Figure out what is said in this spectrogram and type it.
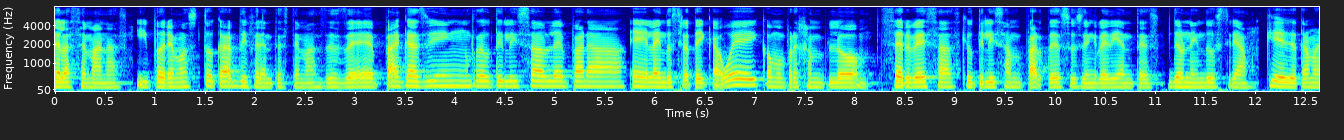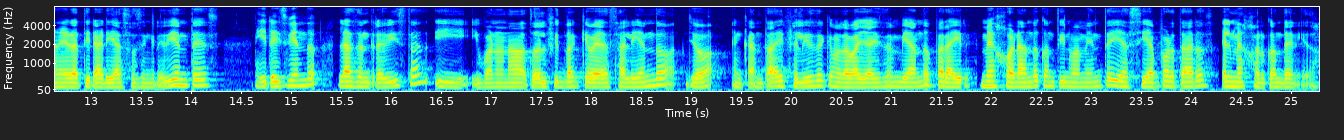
las semanas y podremos tocar diferentes temas, desde packaging reutilizable para eh, la industria takeaway, como por ejemplo cervezas que utilizan parte de sus ingredientes de una industria que de otra manera tiraría esos ingredientes Iréis viendo las entrevistas y, bueno, nada, todo el feedback que vaya saliendo, yo encantada y feliz de que me lo vayáis enviando para ir mejorando continuamente y así aportaros el mejor contenido.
